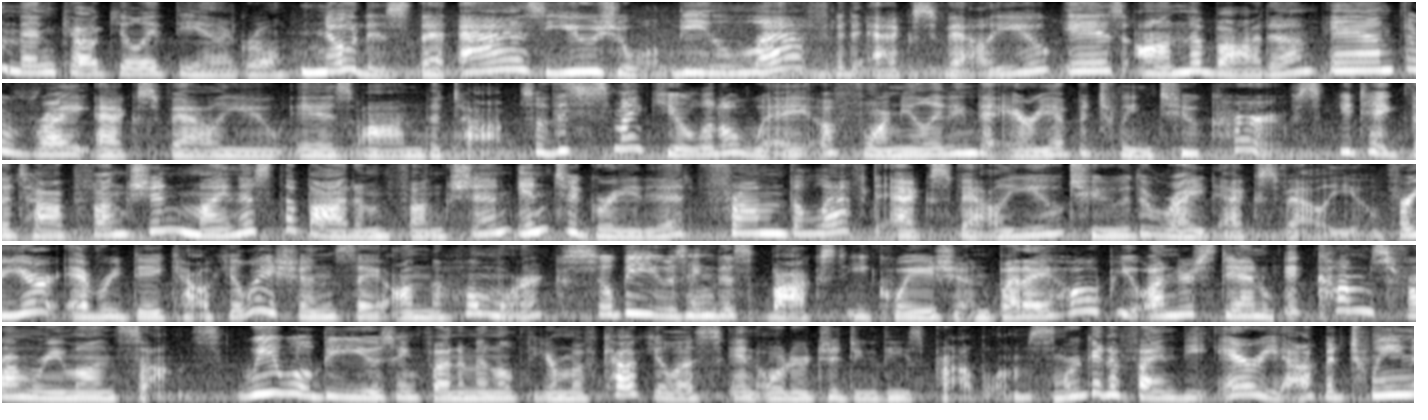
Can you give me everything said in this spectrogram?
and then calculate the integral. Notice that as usual, the left x value is on the bottom and the right x value is on the top. So this is my cute little way of formulating the area between two curves you take the top function minus the bottom function integrated from the left x value to the right x value. For your everyday calculations, say on the homeworks, you'll be using this boxed equation, but I hope you understand it comes from Riemann sums. We will be using fundamental theorem of calculus in order to do these problems. We're going to find the area between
